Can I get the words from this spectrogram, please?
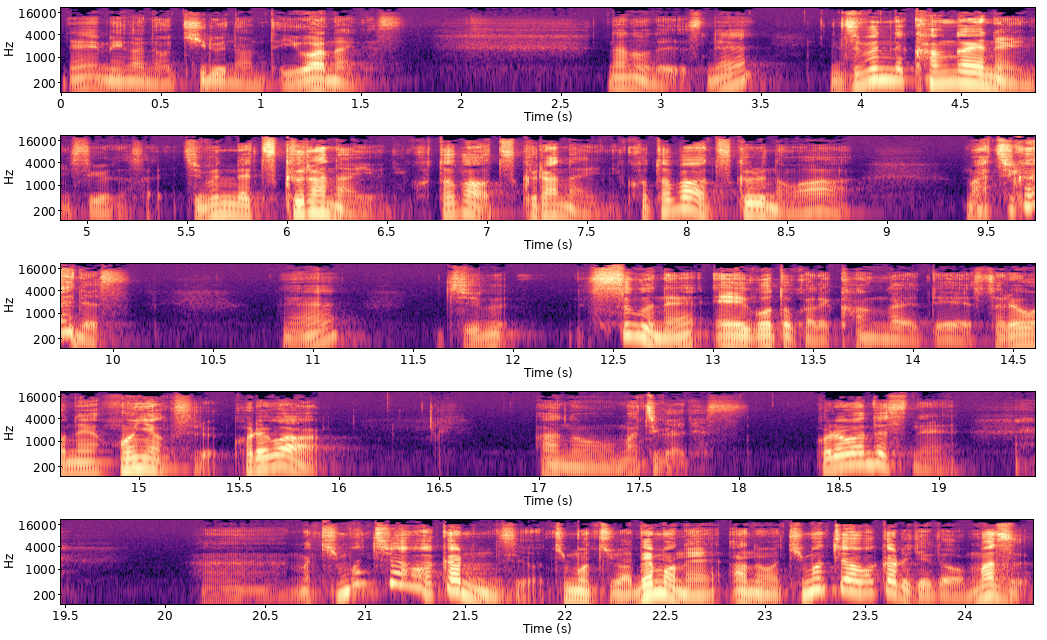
ね眼鏡を切るなんて言わないです。なのでですね自分で考えないようにしてください。自分で作らないように。言葉を作らないように。言葉を作るのは間違いです。ね、自分すぐね英語とかで考えてそれをね翻訳する。これはあの間違いです。これはですねうんまあ、気持ちはわかるんですよ。気持ちは。でもねあの気持ちはわかるけどまず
